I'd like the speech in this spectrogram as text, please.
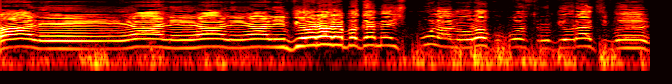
Ale, ale, ale, ale, înviorarea băga mea și pula norocul vostru, înviorați-vă!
